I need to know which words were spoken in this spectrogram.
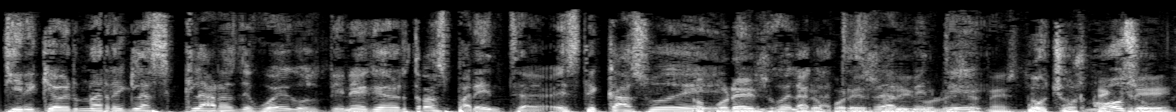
tiene que haber unas reglas claras de juego, tiene que haber transparencia. Este caso de, No, por eso, de la pero por es eso digo, Luis Ernesto, ¿usted cree,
